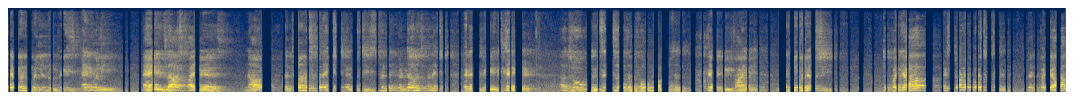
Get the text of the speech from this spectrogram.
11 billion rupees annually and in the last five years finished and it's finished, the term is finished it has been extended uh, through consensus of the four provinces till we find a new NFC so Punjab it's not a question that Punjab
